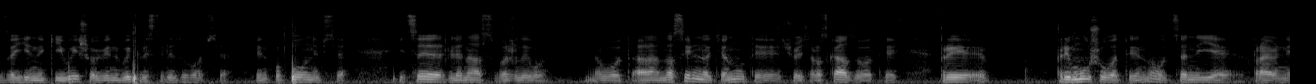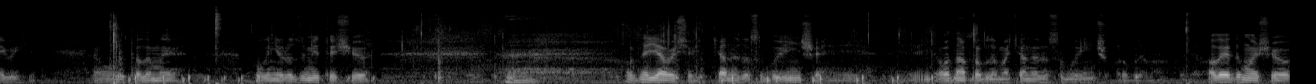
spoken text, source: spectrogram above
загін, який вийшов, він викристалізувався, він поповнився. І це для нас важливо. От. А насильно тягнути, щось розказувати, при, примушувати, ну, це не є правильний вихід. От. Але ми повинні розуміти, що е, одне явище тягне за собою інше, і, одна проблема тягне за собою іншу проблему. Але я думаю, що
